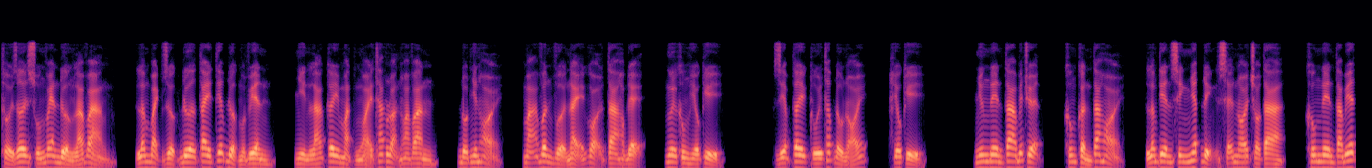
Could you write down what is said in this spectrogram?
thổi rơi xuống ven đường lá vàng, lâm bạch dược đưa tay tiếp được một viên, nhìn lá cây mặt ngoài thác loạn hoa văn, đột nhiên hỏi, mã vân vừa nãy gọi ta học đệ, ngươi không hiếu kỳ? Diệp tây cúi thấp đầu nói, hiếu kỳ. Nhưng nên ta biết chuyện, không cần ta hỏi lâm tiên sinh nhất định sẽ nói cho ta, không nên ta biết,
